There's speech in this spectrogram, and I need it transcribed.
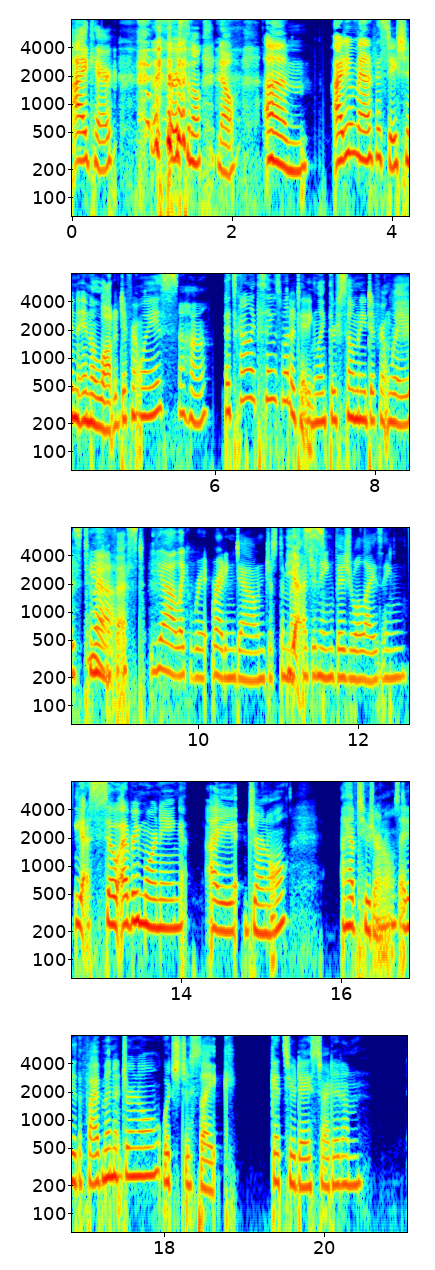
I care. Personal. No. Um, I do manifestation in a lot of different ways. Uh huh. It's kind of like the same as meditating. Like there's so many different ways to Yeah. manifest. Yeah, like ri- writing down, just Yes. imagining, visualizing. Yes. So every morning I journal. I have two journals. I do the 5-minute journal, which just like gets your day started on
